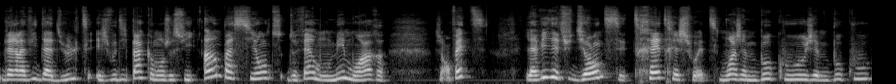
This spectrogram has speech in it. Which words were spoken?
vers la vie d'adulte et je vous dis pas comment je suis impatiente de faire mon mémoire. En fait, la vie d'étudiante c'est très très chouette. Moi j'aime beaucoup, j'aime beaucoup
